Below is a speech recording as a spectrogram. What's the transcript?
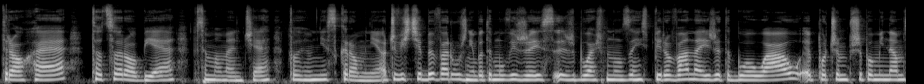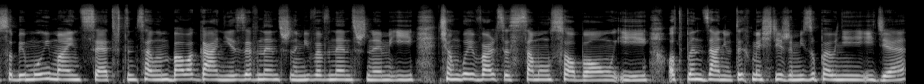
trochę to, co robię w tym momencie, powiem nieskromnie. Oczywiście bywa różnie, bo ty mówisz, że, jest, że byłaś mną zainspirowana i że to było wow, po czym przypominam sobie mój mindset w tym całym bałaganie zewnętrznym i wewnętrznym i ciągłej walce z samą sobą i odpędzaniu tych myśli, że mi zupełnie nie idzie.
